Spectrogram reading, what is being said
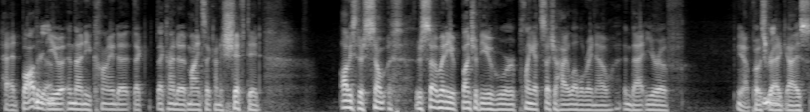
had bothered Yeah. you and then you kind of that that kind of mindset kind of shifted. Obviously there's so there's so many bunch of you who are playing at such a high level right now in that year of you know post grad Yeah. guys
